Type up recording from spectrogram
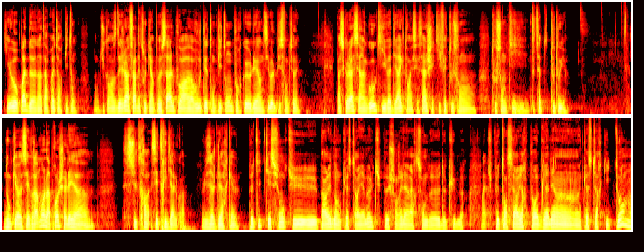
qui eux ont pas d'interpréteur Python. Donc tu commences déjà à faire des trucs un peu sales pour router ton Python pour que les Ansible puissent fonctionner. Parce que là, c'est un Go qui va direct en SSH et qui fait tout son, tout son petit, toute sa petite toutouille. Donc euh, c'est vraiment l'approche, elle est, euh, c'est trivial quoi, l'usage de RKE. Petite question, tu parlais dans le cluster YAML, tu peux changer la version de, de Cube. Ouais. Tu peux t'en servir pour upgrader un cluster qui tourne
